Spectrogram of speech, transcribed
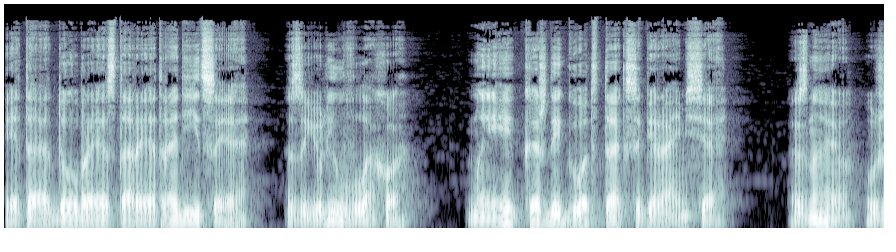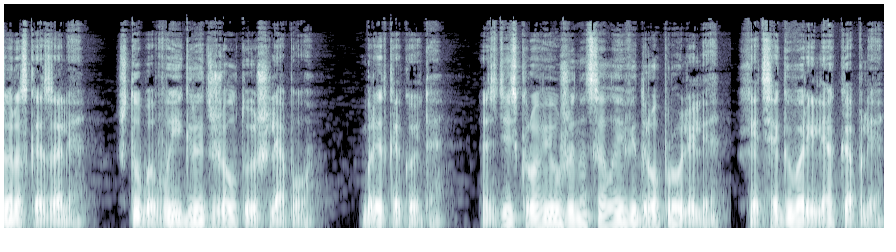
«Это добрая старая традиция», – заюлил Влахо. «Мы каждый год так собираемся». «Знаю, уже рассказали, чтобы выиграть желтую шляпу. Бред какой-то. Здесь крови уже на целое ведро пролили, хотя говорили о капле.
